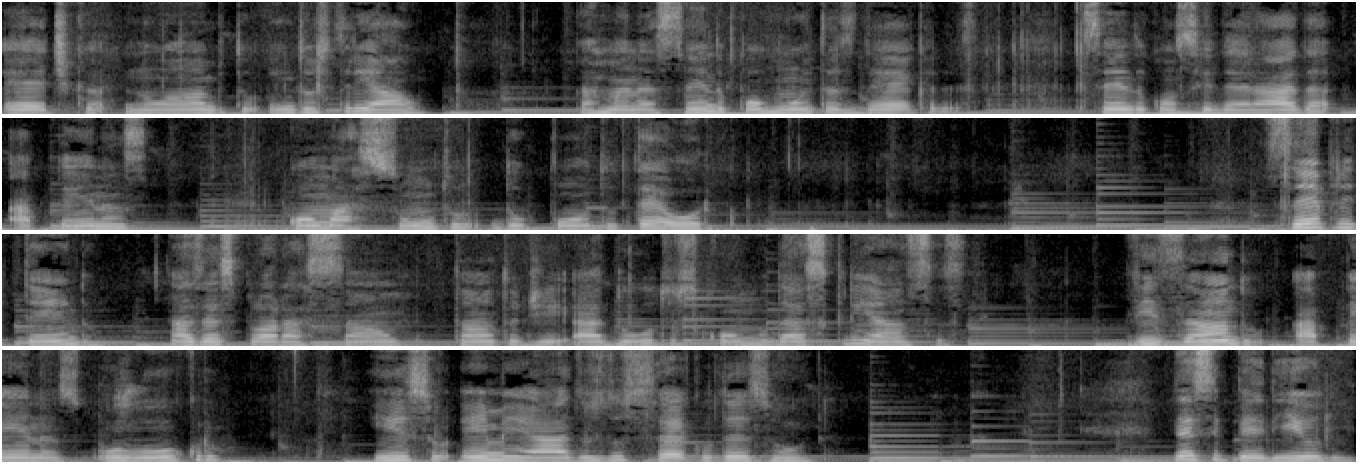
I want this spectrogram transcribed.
ética no âmbito industrial, permanecendo por muitas décadas, sendo considerada apenas como assunto do ponto teórico, sempre tendo as exploração tanto de adultos como das crianças, visando apenas o lucro isso em meados do século XVIII. Nesse período,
